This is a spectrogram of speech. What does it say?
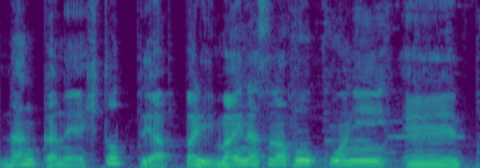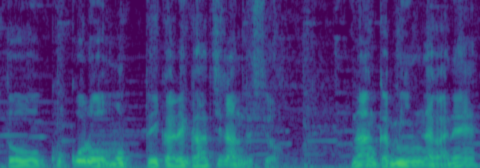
なんかね人ってやっぱりマイナスな方向に、えー、っと心を持っていかれがちなんですよ。なんかみんながね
